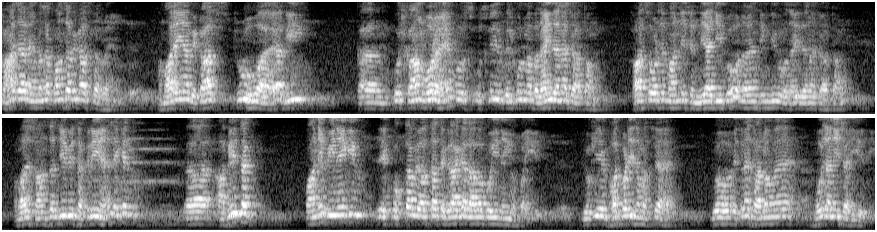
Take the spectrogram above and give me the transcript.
कहाँ जा रहे हैं? मतलब कौन सा विकास कर रहे हैं? हमारे यहाँ विकास शुरू हुआ है। अभी कुछ काम हो रहे हैं उस, उसके लिए बिल्कुल मैं बधाई देना चाहता हूँ। खास तौर से माननीय सिंधिया जी को नरेंद्र सिंह जी को बधाई देना चाहता हूँ। हमारे सांसद जी भी सक्रिय हैं लेकिन अभी तक पानी पीने की एक पुख्ता व्यवस्था तिगरा के अलावा कोई नहीं हो पाई है जो कि एक बहुत बड़ी समस्या है जो इतने सालों में हो जानी चाहिए थी।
